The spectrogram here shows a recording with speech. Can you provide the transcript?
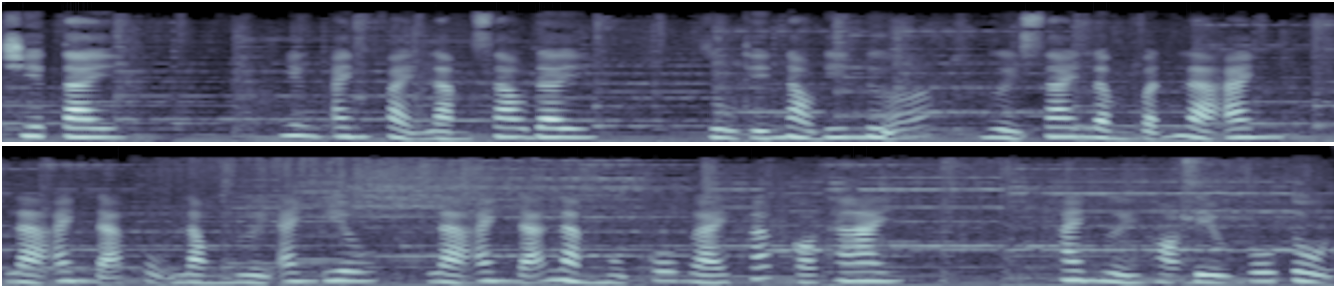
chia tay. Nhưng anh phải làm sao đây? Dù thế nào đi nữa, người sai lầm vẫn là anh, là anh đã phụ lòng người anh yêu, là anh đã làm một cô gái khác có thai. Hai người họ đều vô tội,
